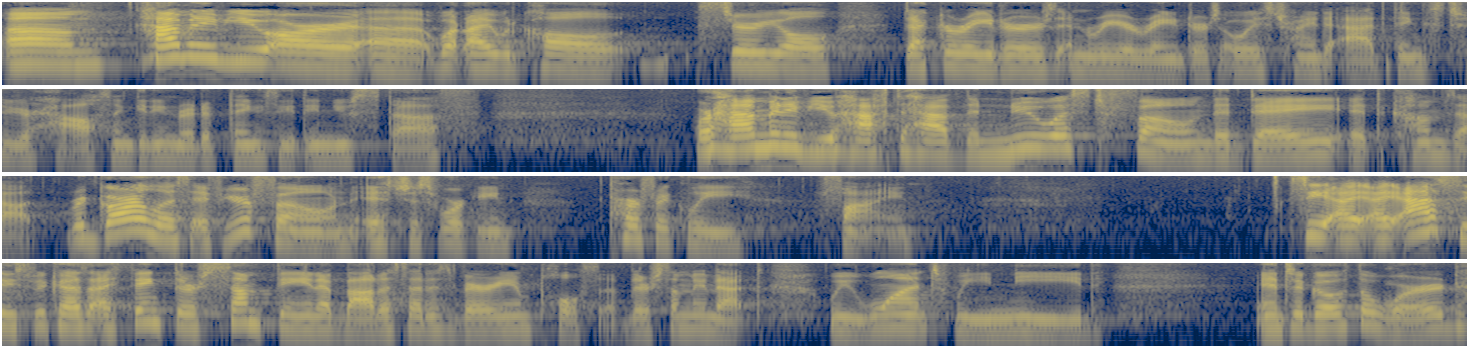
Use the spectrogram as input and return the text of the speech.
Um, how many of you are uh, what I would call serial decorators and rearrangers, always trying to add things to your house and getting rid of things, and getting new stuff? Or how many of you have to have the newest phone the day it comes out, regardless if your phone is just working perfectly fine? See, I, I, ask these because I think there's something about us that is very impulsive. There's something that we want, we need. And to go with the word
